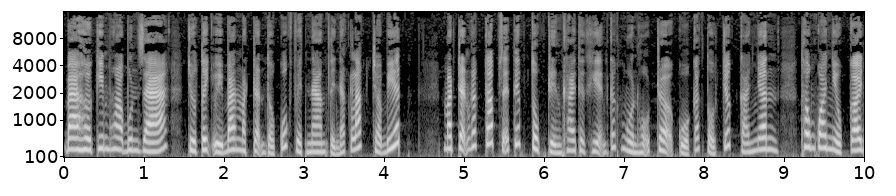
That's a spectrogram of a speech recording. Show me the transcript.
Bà Hờ Kim Hoa Buôn Giá, Chủ tịch Ủy ban Mặt trận Tổ quốc Việt Nam tỉnh Đắk Lắk cho biết, Mặt trận các cấp sẽ tiếp tục triển khai thực hiện các nguồn hỗ trợ của các tổ chức cá nhân thông qua nhiều kênh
